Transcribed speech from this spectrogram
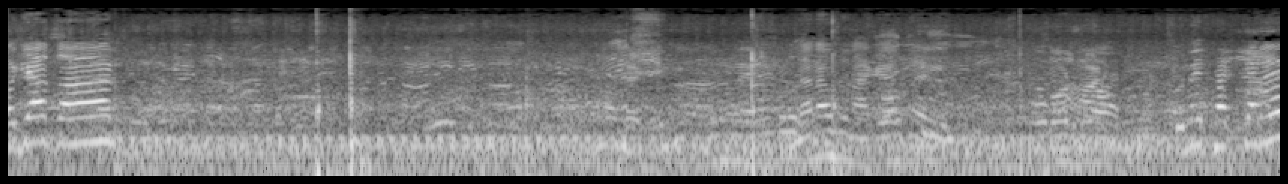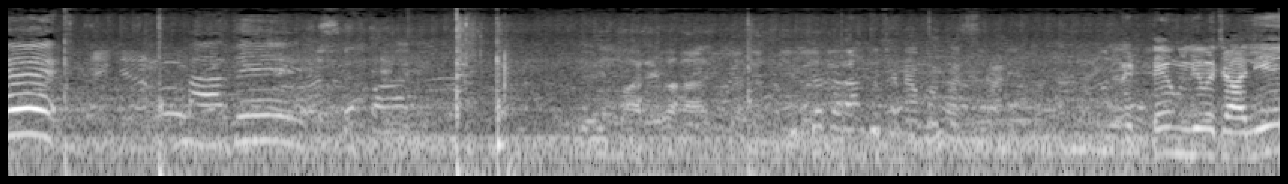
हो गया काम गाना सुना के तुम्हें थक्कर है मार दे। उंगली बचा लिए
